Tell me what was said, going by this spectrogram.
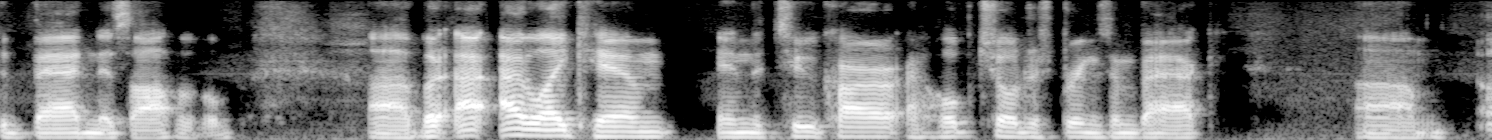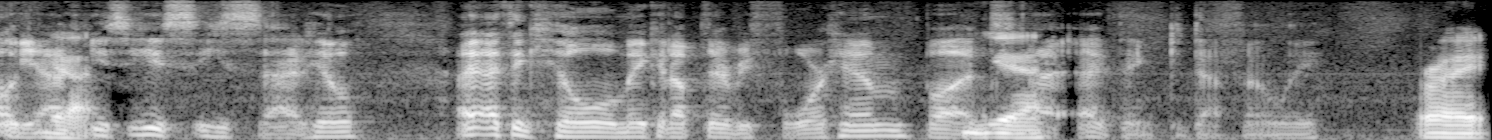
the badness off of him. Uh, but I, I like him in the two car. I hope Childress brings him back. Um, oh yeah, yeah, he's he's he's sad. He'll. I, I, think he'll make it up there before him, but yeah, I, I think definitely. Right.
